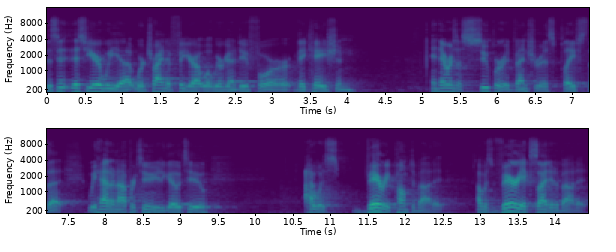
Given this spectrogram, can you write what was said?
This, this year, we, uh, we're trying to figure out what we were going to do for vacation. And there was a super adventurous place that we had an opportunity to go to. I was very pumped about it. I was very excited about it.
